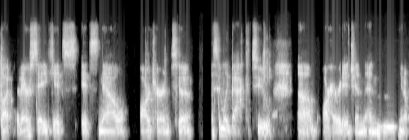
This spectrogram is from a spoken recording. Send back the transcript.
but for their sake, it's it's now our turn to assimilate back to um, our heritage and and mm-hmm. you know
